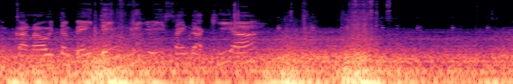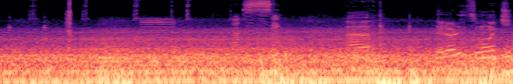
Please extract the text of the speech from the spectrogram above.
No canal e também tem um vídeo aí saindo daqui a Tá seco. a Belo Horizonte.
